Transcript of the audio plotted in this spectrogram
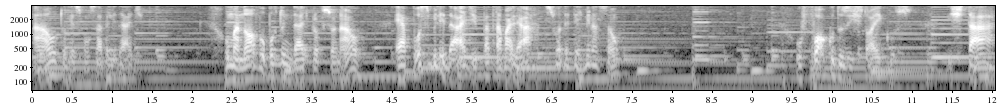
a autorresponsabilidade. Uma nova oportunidade profissional é a possibilidade para trabalhar sua determinação. O foco dos estoicos está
